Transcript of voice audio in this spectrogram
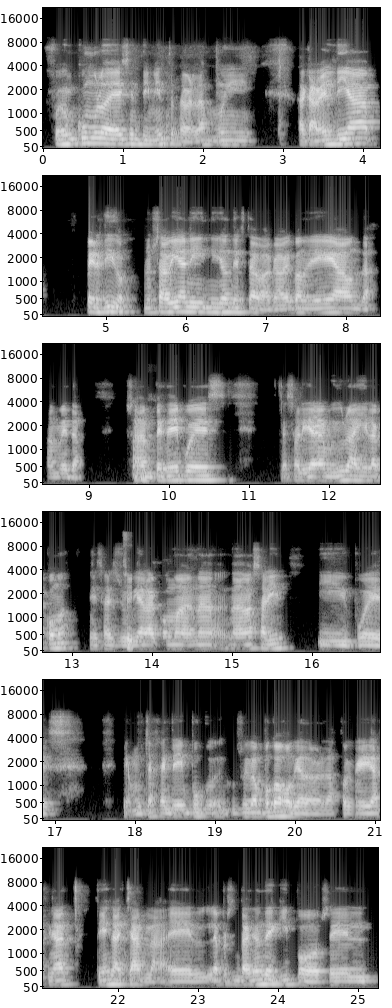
Fue un cúmulo de sentimientos, la verdad, muy... Acabé el día perdido, no sabía ni, ni dónde estaba, acabé cuando llegué a Onda, a Meta. O sea, empecé pues, la salida era muy dura ahí en la coma, subía sí. a la coma nada, nada más salir. Y pues mucha gente un poco, incluso iba un poco agobiado, la verdad, porque al final tienes la charla, el, la presentación de equipos, el,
